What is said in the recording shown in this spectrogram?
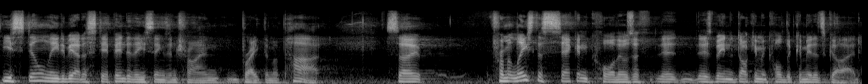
you still need to be able to step into these things and try and break them apart. So, from at least the second core, there was a, there's been a document called the Committer's Guide,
